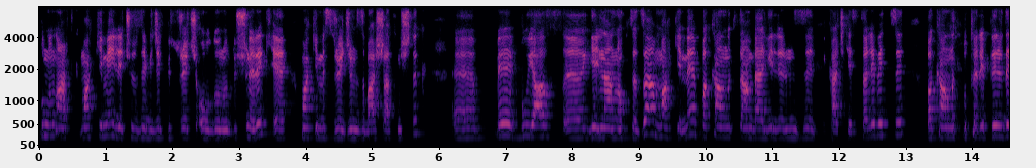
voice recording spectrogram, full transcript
bunun artık mahkemeyle çözülebilecek bir süreç olduğunu düşünerek e, mahkeme sürecimizi başlatmıştık. E, ve bu yaz e, gelinen noktada mahkeme bakanlıktan belgelerimizi birkaç kez talep etti. Bakanlık bu talepleri de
